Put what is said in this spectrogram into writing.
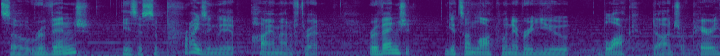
So Revenge is a surprisingly high amount of threat. Revenge gets unlocked whenever you block, dodge, or parry,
